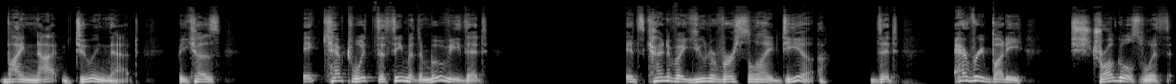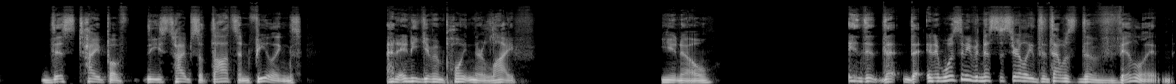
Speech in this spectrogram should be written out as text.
by not doing that because it kept with the theme of the movie that it's kind of a universal idea that everybody struggles with this type of these types of thoughts and feelings at any given point in their life you know? And that, that, that and it wasn't even necessarily that that was the villain.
